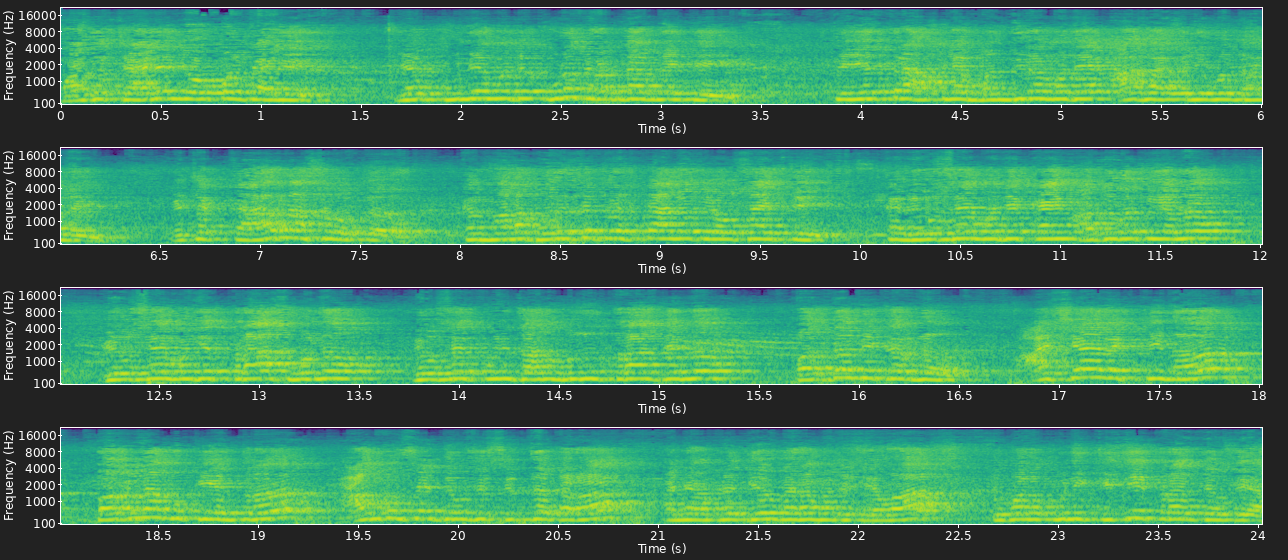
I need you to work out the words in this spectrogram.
माझं चॅलेंज ओपन चॅलेंज या पुण्यामध्ये कुठंच घडणार नाही ते. ते यंत्र आपल्या मंदिरामध्ये आज अवेलेबल झालंय. याचं कारण असं होतं का मला बरेचसे प्रश्न आले व्यवसायाचे. का व्यवसायामध्ये काही अधोगती येणं व्यवसायामध्ये त्रास होणं व्यवसायात कोणी जाणून बुजून त्रास देणं बदनामी करणं अशा व्यक्तीनं बगलामुखी यंत्र आंबुसे दिवशी सिद्ध करा आणि आपल्या देवघरामध्ये ठेवा. तुम्हाला कुणी किती त्रास देऊ द्या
